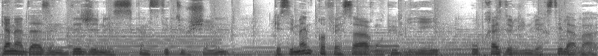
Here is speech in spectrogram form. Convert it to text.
Canada's Indigenous Constitution, que ces mêmes professeurs ont publié aux presses de l'Université Laval.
